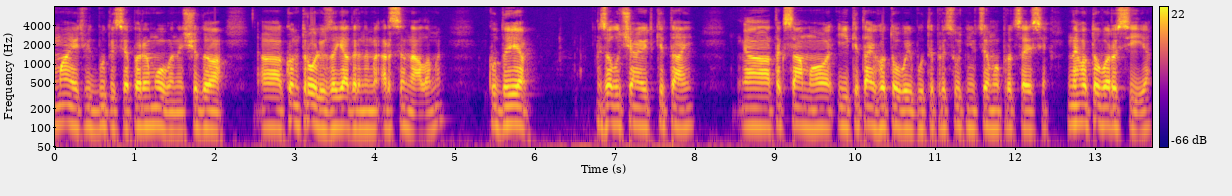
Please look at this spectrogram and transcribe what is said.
мають відбутися перемовини щодо е, контролю за ядерними арсеналами, куди залучають Китай. А, Так само і Китай готовий бути присутній в цьому процесі. Не готова Росія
